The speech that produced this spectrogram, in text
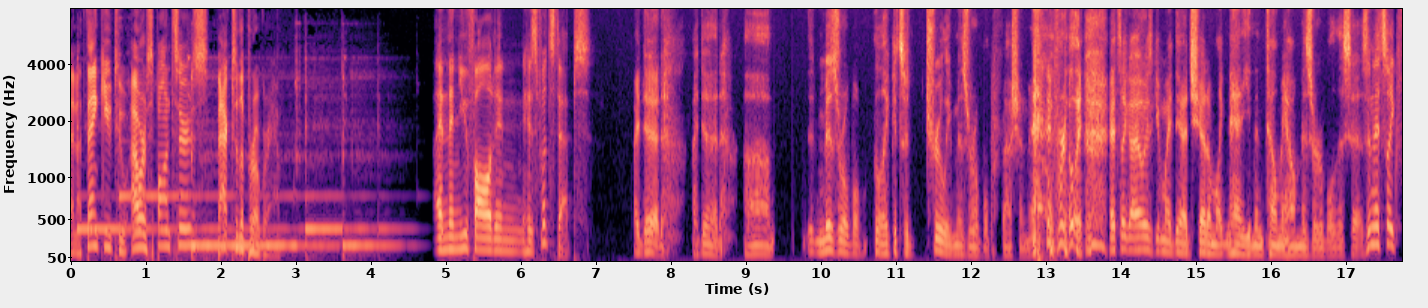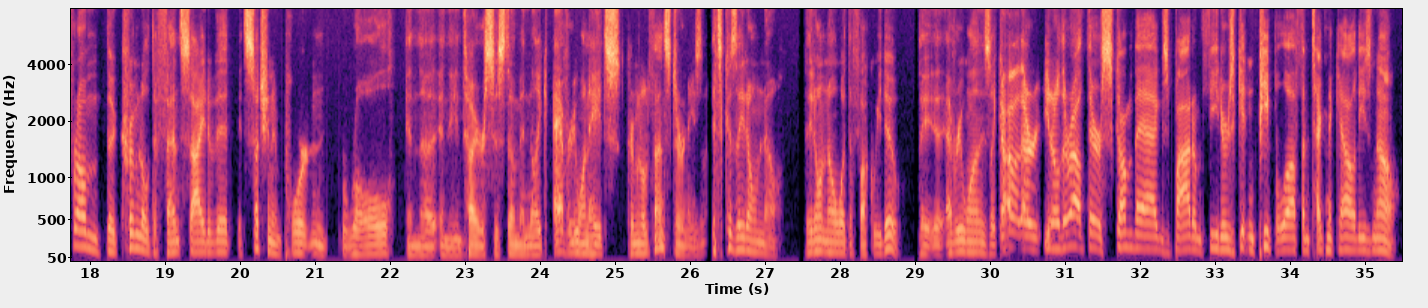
And a thank you to our sponsors. Back to the program. And then you followed in his footsteps. I did. I did. Um, miserable. Like it's a truly miserable profession, man. really. It's like I always give my dad shit. I'm like, man, you didn't tell me how miserable this is. And it's like from the criminal defense side of it, it's such an important role in the in the entire system. And like everyone hates criminal defense attorneys. It's because they don't know. They don't know what the fuck we do. They everyone is like, oh, they're you know they're out there scumbags, bottom feeders, getting people off on technicalities. No,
